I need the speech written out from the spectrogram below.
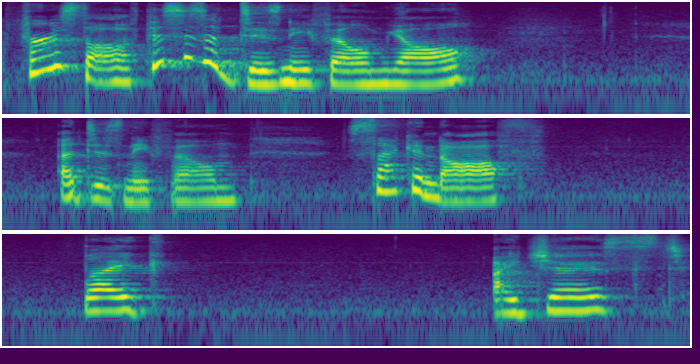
first off, this is a Disney film, y'all a Disney film. Second off, like, I just,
